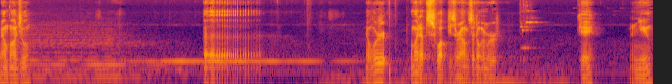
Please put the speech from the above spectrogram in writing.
Mount module. Uh, now where I might have to swap these around because I don't remember. Okay, and you.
